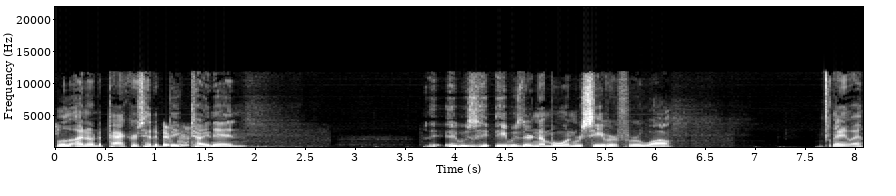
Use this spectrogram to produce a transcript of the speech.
Well, I know the Packers had a big tight end. It- was he was their number one receiver for a while. Anyway,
